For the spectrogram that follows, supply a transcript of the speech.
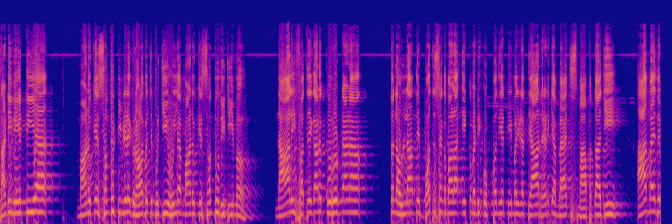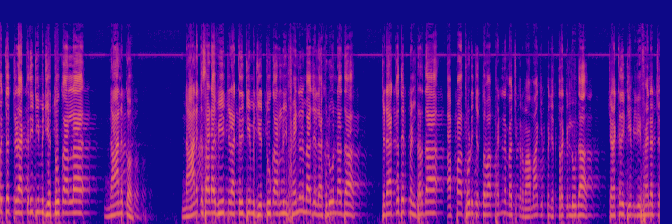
ਸਾਡੀ ਬੇਨਤੀ ਹੈ ਮਾਣੂਕੇ ਸੰਧੂ ਟੀਮ ਜਿਹੜੇ ਗਰਾਊਂਡ ਵਿੱਚ ਪੁੱਜੀ ਹੋਈ ਹੈ ਮਾਣੂਕੇ ਸੰਧੂ ਦੀ ਟੀਮ। ਨਾਲ ਹੀ ਫਤਿਹਗੜ੍ਹ, ਕੋਰੋਟਾਣਾ, ਧਨੌਲਾ ਤੇ ਬੁੱਧ ਸਿੰਘ ਵਾਲਾ ਇੱਕ ਵੱਡੀ ਓਪਨ ਦੀਆਂ ਟੀਮਾਂ ਜਿਹੜਾ ਤਿਆਰ ਰਹਿਣਗੀਆਂ ਮੈਚ ਸਮਾਪਤ ਆ ਜੀ। ਆ ਮੈਚ ਦੇ ਵਿੱਚ ਚੜਕ ਦੀ ਟੀਮ ਜੇਤੂ ਕਰ ਲੈ, ਨਾਨਕ। ਨਾਨਕ ਸਾਡਾ ਵੀਰ ਚੜਕ ਦੀ ਟੀਮ ਜੇਤੂ ਕਰ ਲਈ, ਫਾਈਨਲ ਮੈਚ ਲਿਖ ਲਓ ਉਹਨਾਂ ਦਾ। ਚੜਕ ਤੇ ਭਿੰਡਰ ਦਾ ਆਪਾਂ ਥੋੜੀ ਜਿੱਤ ਬਾਅਦ ਫਾਈਨਲ ਮੈਚ ਕਰਵਾਵਾਂਗੇ 75 ਕਿਲੋ ਦਾ। ਚੜਕ ਦੀ ਟੀਮ ਜਿਹੜੀ ਫਾਈਨਲ 'ਚ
